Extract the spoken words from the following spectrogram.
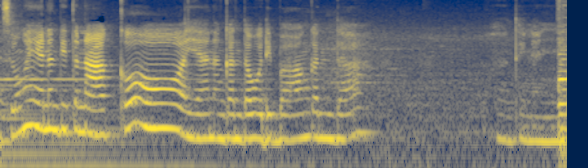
So ngayon, nandito na ako. Ayan, ang ganda oh, ko, diba? Ang ganda. Tingnan niyo.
